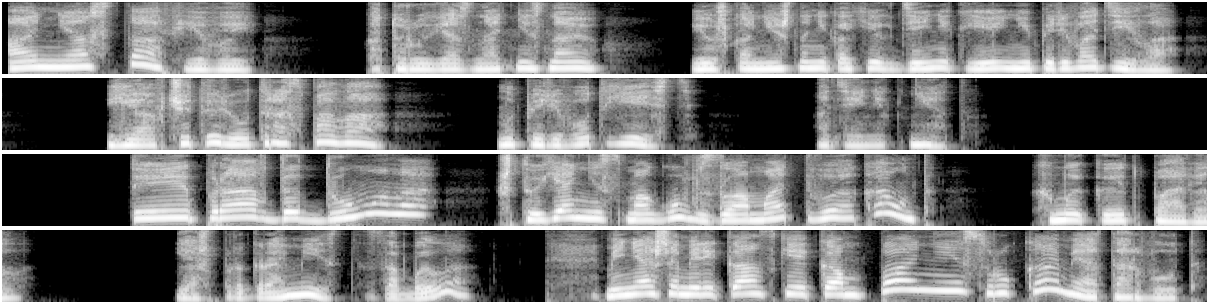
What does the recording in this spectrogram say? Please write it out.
Анне Астафьевой, которую я знать не знаю, и уж, конечно, никаких денег ей не переводила. Я в 4 утра спала, но перевод есть, а денег нет. «Ты правда думала, что я не смогу взломать твой аккаунт?» — хмыкает Павел. «Я ж программист, забыла?» Меня ж американские компании с руками оторвут.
